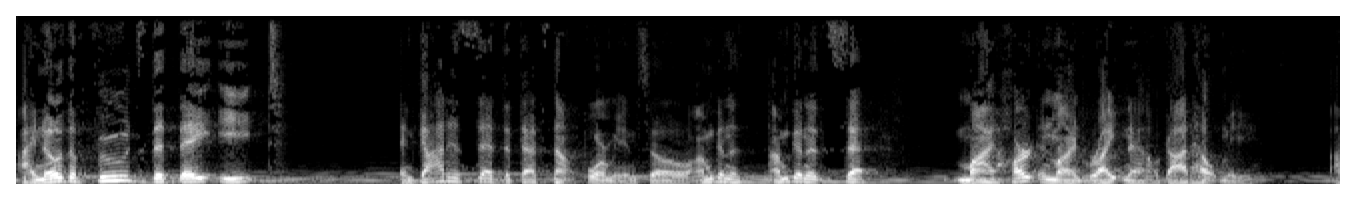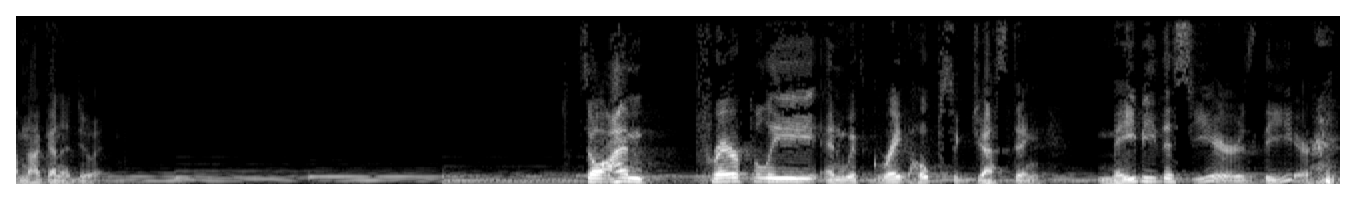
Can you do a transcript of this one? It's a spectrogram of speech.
I know the foods that they eat. And God has said that that's not for me. And so I'm going to I'm going to set my heart and mind right now. God help me. I'm not going to do it. So I'm prayerfully and with great hope suggesting maybe this year is the year.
